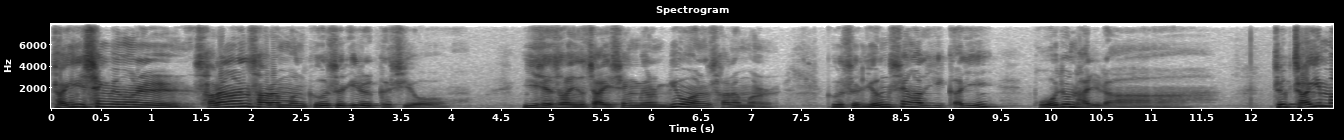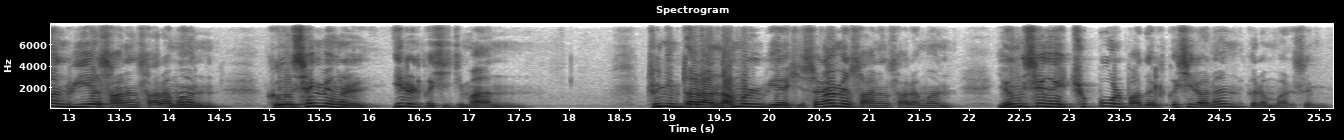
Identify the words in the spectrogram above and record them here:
자기 생명을 사랑하는 사람은 그것을 잃을 것이요. 이 세상에서 자기 생명을 미워하는 사람을 그것을 영생하기까지 보존하리라. 즉 자기만 위해 사는 사람은 그 생명을 잃을 것이지만 주님 따라 남을 위해 희생하며 사는 사람은 영생의 축복을 받을 것이라는 그런 말씀입니다.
